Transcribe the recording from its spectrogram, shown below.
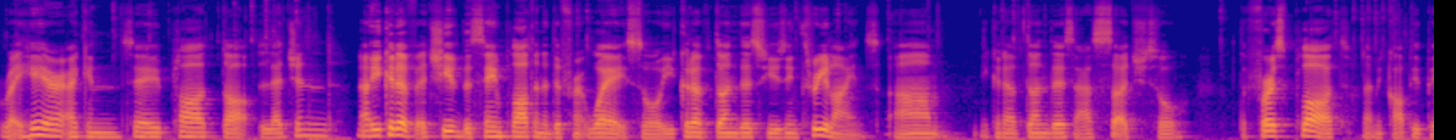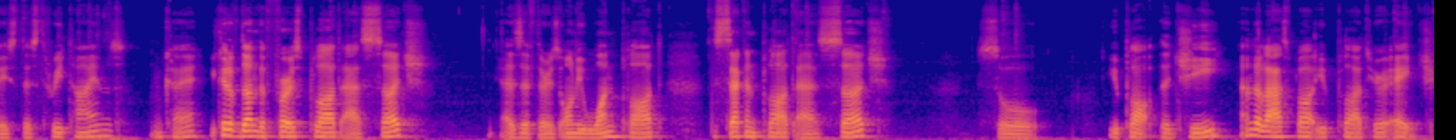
right here, I can say plot dot legend. Now you could have achieved the same plot in a different way. So you could have done this using three lines. Um, you could have done this as such. So the first plot, let me copy paste this three times. Okay. You could have done the first plot as such, as if there's only one plot the second plot as such. So you plot the G and the last plot you plot your H.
